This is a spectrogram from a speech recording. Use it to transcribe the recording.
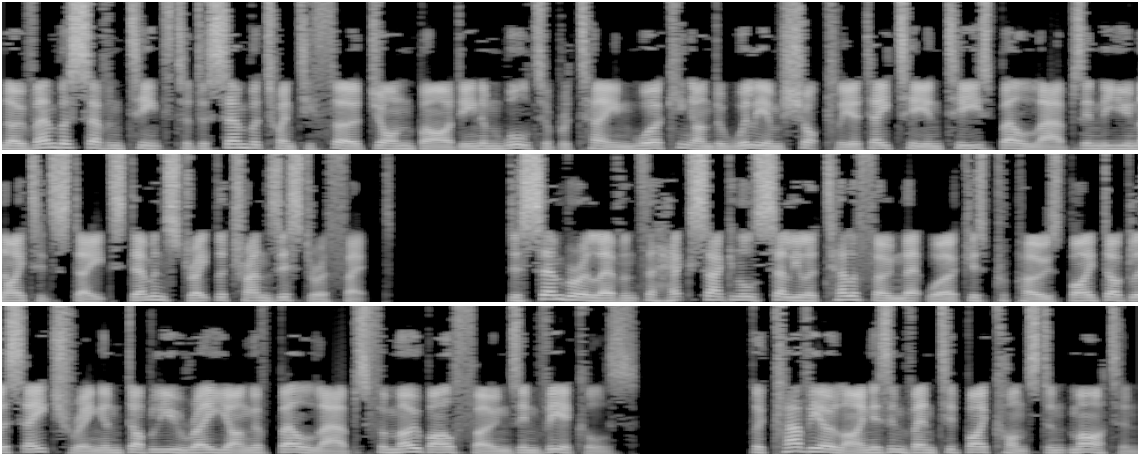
November 17 to December 23 John Bardeen and Walter Brattain working under William Shockley at AT&T's Bell Labs in the United States demonstrate the transistor effect. December 11 a hexagonal cellular telephone network is proposed by Douglas H. Ring and W. Ray Young of Bell Labs for mobile phones in vehicles. The clavioline is invented by Constant Martin.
